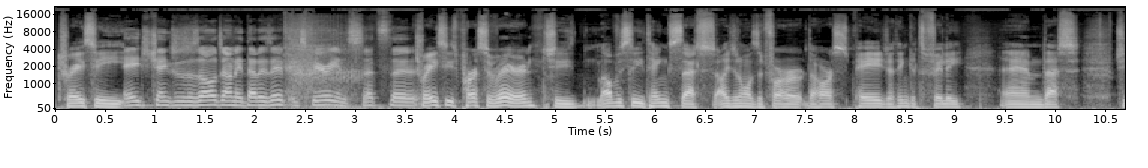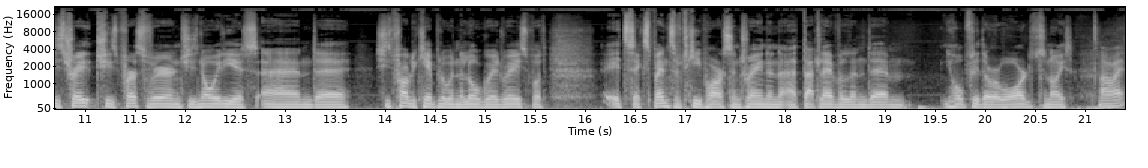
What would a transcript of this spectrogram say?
Tracy. Age changes us all, Johnny. That is it. Experience. That's the. Tracy's persevering. She obviously thinks that I don't know is it for her the horse page. I think it's filly, um, that she's tra- she's persevering. She's no idiot, and uh, she's probably capable of winning a low grade race. But it's expensive to keep horse in training at that level, and um, hopefully they're rewarded tonight. All right.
